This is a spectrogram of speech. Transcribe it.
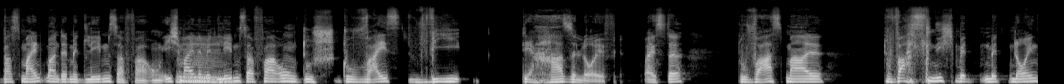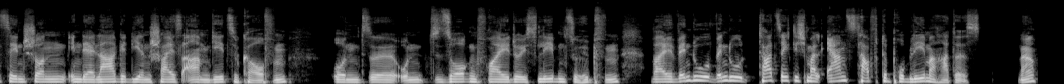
was meint man denn mit Lebenserfahrung? Ich meine mm. mit mhm. Lebenserfahrung, du, du weißt, wie der Hase läuft, weißt du? Du warst mal, du warst nicht mit, mit 19 schon in der Lage, dir einen scheiß AMG zu kaufen und äh, und sorgenfrei durchs Leben zu hüpfen, weil wenn du wenn du tatsächlich mal ernsthafte Probleme hattest, ne,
